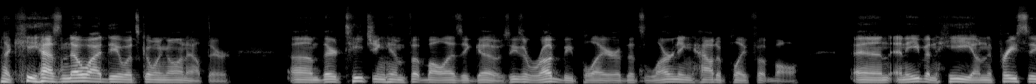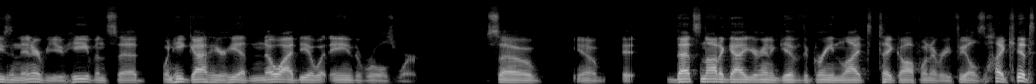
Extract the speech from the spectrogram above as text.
Like he has no idea what's going on out there. Um, they're teaching him football as he goes. He's a rugby player that's learning how to play football. And and even he on the preseason interview, he even said when he got here, he had no idea what any of the rules were. So, you know, it, that's not a guy you're going to give the green light to take off whenever he feels like it.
